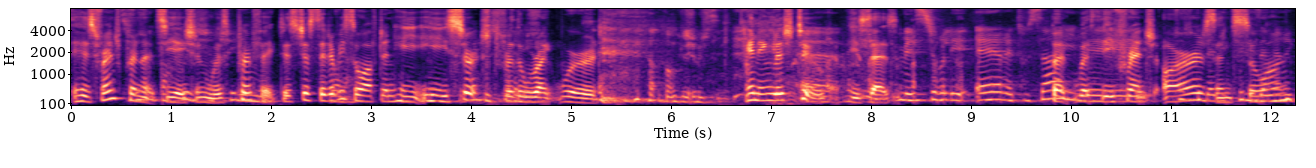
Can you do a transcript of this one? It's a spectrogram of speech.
His French pronunciation was perfect. It's just that every so often he, he searched for the right word. in English too, euh, he says. But with the French R's and so on,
